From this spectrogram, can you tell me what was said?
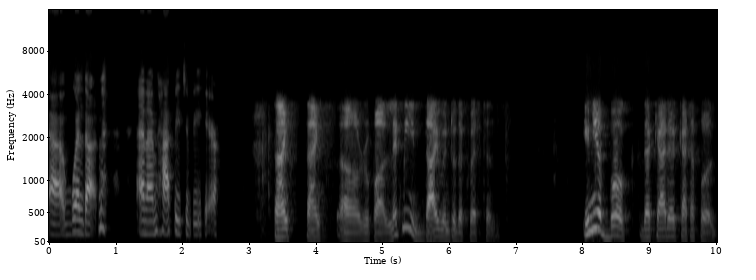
Uh, well done. And I'm happy to be here. Thanks, thanks, uh, Rupa. Let me dive into the questions. In your book, The Career Catapult,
